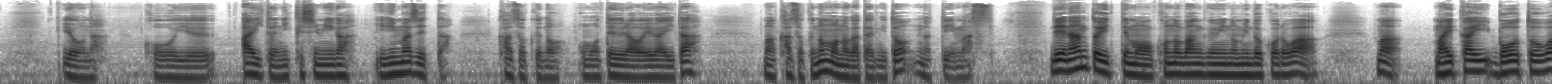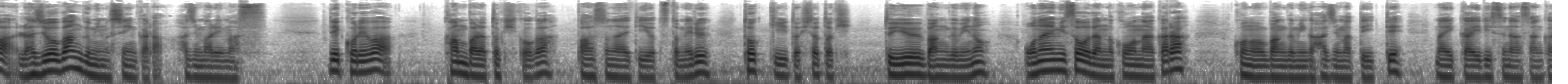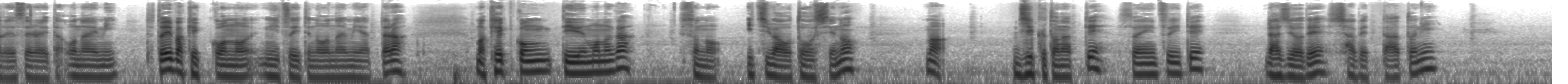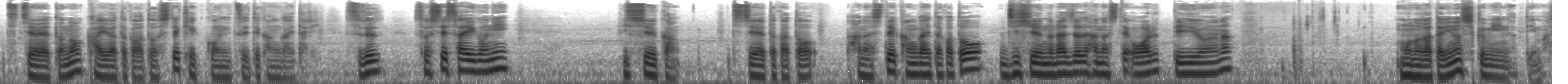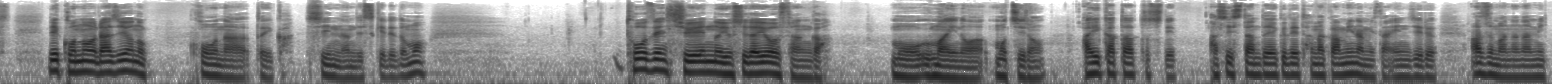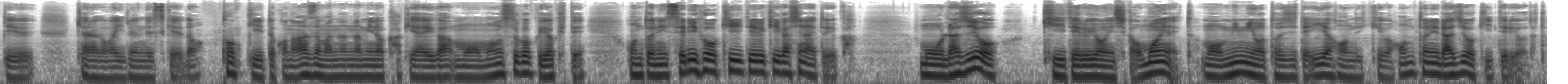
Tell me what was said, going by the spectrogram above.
ような、こういう愛と憎しみが入り混じった家族の表裏を描いた、まあ、家族の物語となっています。で、なんといってもこの番組の見どころは、まあ、毎回冒頭はラジオ番組のシーンから始まります。で、これは、神原時子がパーソナリティを務めるトッキーとひとときという番組のお悩み相談のコーナーからこの番組が始まっていって、毎回リスナーさんから寄せられたお悩み、例えば結婚のについてのお悩みやったら、まあ結婚っていうものが、その1話を通しての、まあ軸となって、それについてラジオで喋った後に、父親との会話とかを通して結婚について考えたりする。そして最後に、一週間、父親とかと話して考えたことを次週のラジオで話して終わるっていうような物語の仕組みになっています。で、このラジオのコーナーというかシーンなんですけれども、当然主演の吉田洋さんがもう上手いのはもちろん相方としてアシスタント役で田中みな実さん演じる東七海っていうキャラがいるんですけれど、トッキーとこの東七海の掛け合いがもうものすごく良くて、本当にセリフを聞いている気がしないというか、もうラジオを聞いてるようにしか思えないと。もう耳を閉じてイヤホンで聞けば本当にラジオを聞いてるようだと。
